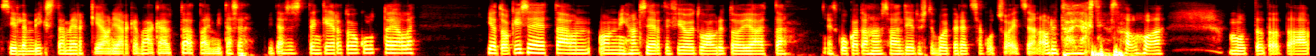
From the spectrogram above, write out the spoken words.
sille, miksi sitä merkkiä on järkevää käyttää tai mitä se, mitä se sitten kertoo kuluttajalle. Ja toki se, että on, on ihan sertifioitu auditoija, että, että kuka tahansa tietysti voi periaatteessa kutsua itseään auditoijaksi, jos haluaa, mutta, tota,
